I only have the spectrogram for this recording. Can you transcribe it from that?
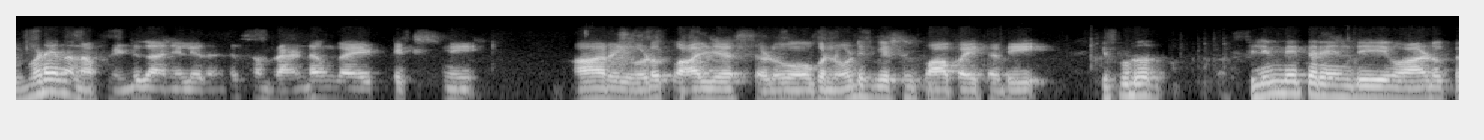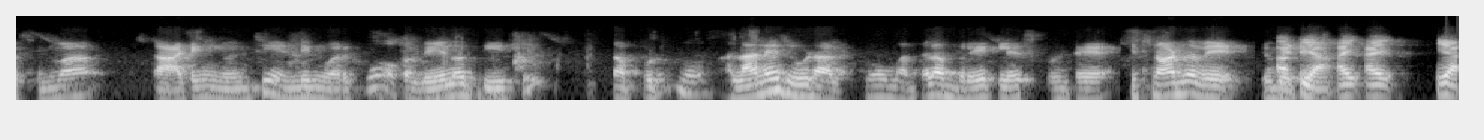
ఎవడైనా నా ఫ్రెండ్ కానీ లేదంటే సమ్ ర్యాండమ్గా టెక్స్ట్ని ఆర్ ఎవడో కాల్ చేస్తాడు ఒక నోటిఫికేషన్ పాప్ అవుతుంది ఇప్పుడు ఫిలిం మేకర్ ఏంది? వాడు ఒక సినిమా స్టార్టింగ్ నుంచి ఎండింగ్ వరకు ఒక వేలో తీసి అప్పుడు నువ్వు అలానే చూడాలి. నువ్వు మధ్యలో బ్రేక్ వేసుకుంటే it's not the way I yeah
